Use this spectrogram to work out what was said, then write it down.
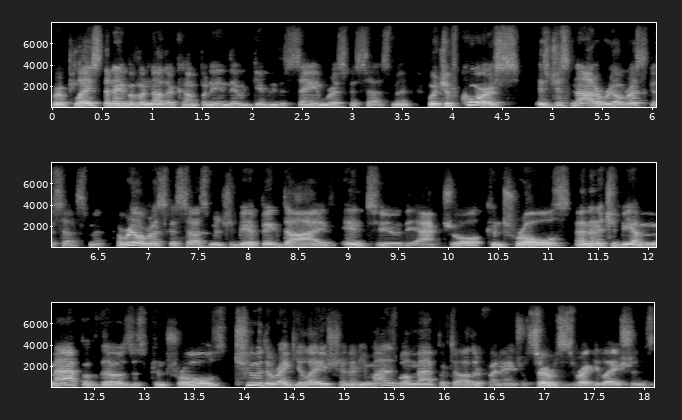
replace the name of another company and they would give you the same risk assessment, which of course is just not a real risk assessment. A real risk assessment should be a big dive into the actual controls, and then it should be a map of those as controls to the regulation. And you might as well map it to other financial services regulations.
